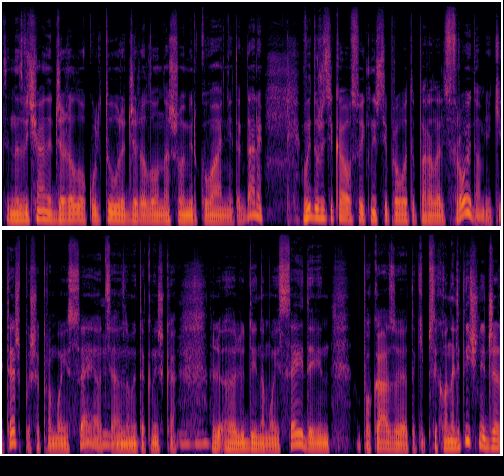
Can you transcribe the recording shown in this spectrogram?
це надзвичайне джерело культури, джерело нашого міркування і так далі. Ви дуже цікаво в своїй книжці проводити паралель з Фройдом, який теж пише про Моїсея. Оця mm-hmm. знаменита книжка Людина Моїсей, де він показує такі психоаналітичні джерела.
